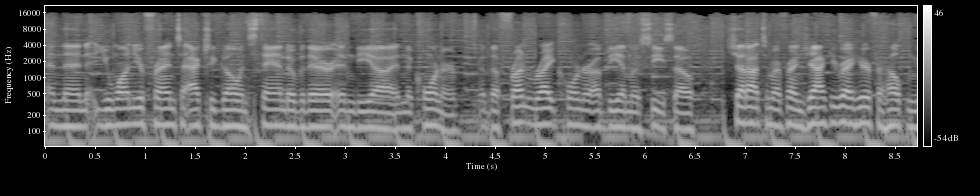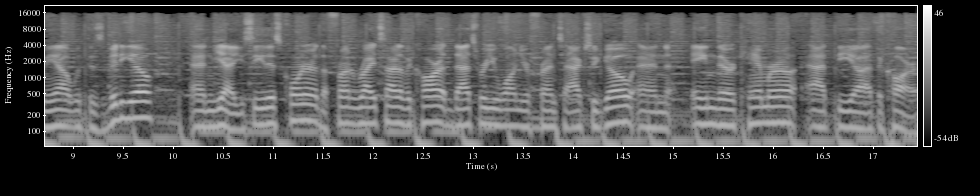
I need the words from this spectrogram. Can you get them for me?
and then you want your friend to actually go and stand over there in the uh, in the corner the front right corner of the moc so shout out to my friend jackie right here for helping me out with this video and yeah, you see this corner, the front right side of the car, that's where you want your friend to actually go and aim their camera at the uh, at the car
